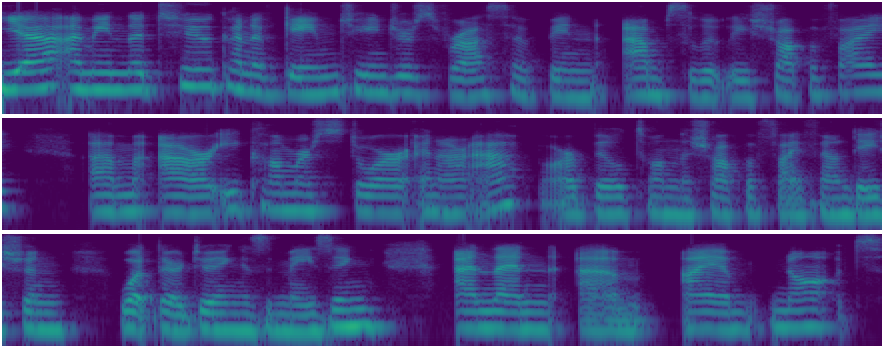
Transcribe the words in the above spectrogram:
Yeah, I mean, the two kind of game changers for us have been absolutely Shopify. Um, our e commerce store and our app are built on the Shopify foundation. What they're doing is amazing. And then um, I am not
